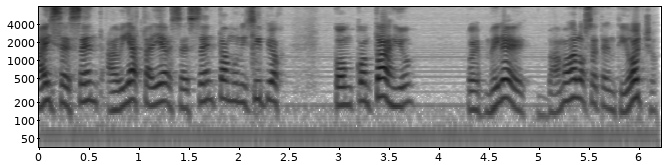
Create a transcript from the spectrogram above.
hay 60, había hasta ayer 60 municipios con contagio, pues mire, vamos a los 78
